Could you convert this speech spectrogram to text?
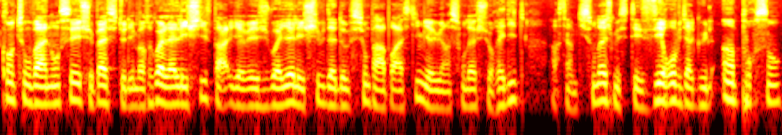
quand on va annoncer, je sais pas si je te dis n'importe quoi, là les chiffres, il y avait, je voyais les chiffres d'adoption par rapport à Steam, il y a eu un sondage sur Reddit. Alors c'est un petit sondage, mais c'était 0,1%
